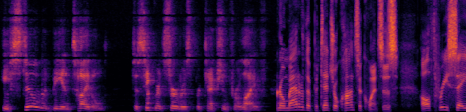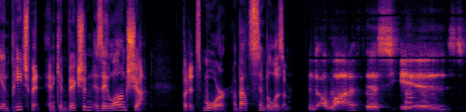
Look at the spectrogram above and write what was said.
He still would be entitled to Secret Service protection for life. No matter the potential consequences, all three say impeachment and conviction is a long shot, but it's more about symbolism. And a lot of this is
